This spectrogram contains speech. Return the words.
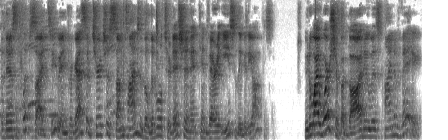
But there's a flip side too. In progressive churches, sometimes of the liberal tradition, it can very easily be the opposite. Who do I worship? A God who is kind of vague.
